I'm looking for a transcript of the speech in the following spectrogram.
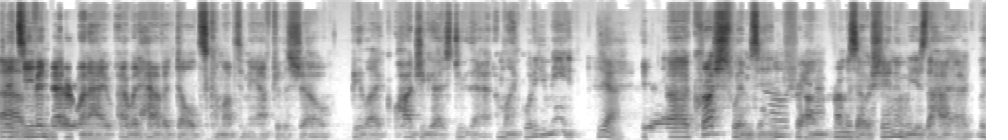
it's Um, even better when I, I would have adults come up to me after the show, be like, "How'd you guys do that?" I'm like, "What do you mean?" yeah, Uh, Crush swims in Oh, from yeah. from his ocean, and we use the hy- I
